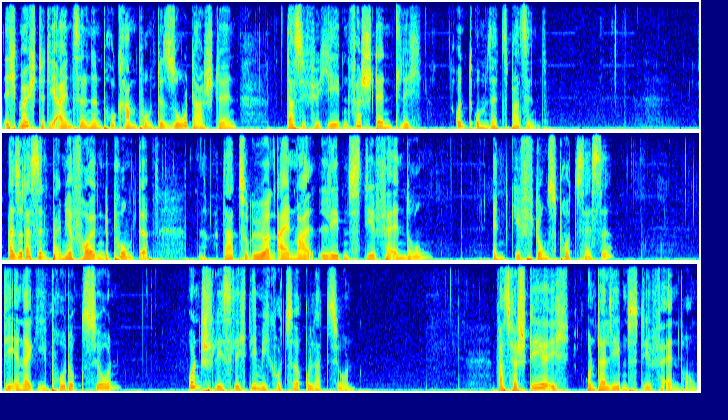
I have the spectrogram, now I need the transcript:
Ich möchte die einzelnen Programmpunkte so darstellen, dass sie für jeden verständlich und umsetzbar sind. Also das sind bei mir folgende Punkte. Dazu gehören einmal Lebensstilveränderungen, Entgiftungsprozesse, die Energieproduktion und schließlich die Mikrozirkulation. Was verstehe ich unter Lebensstilveränderung?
